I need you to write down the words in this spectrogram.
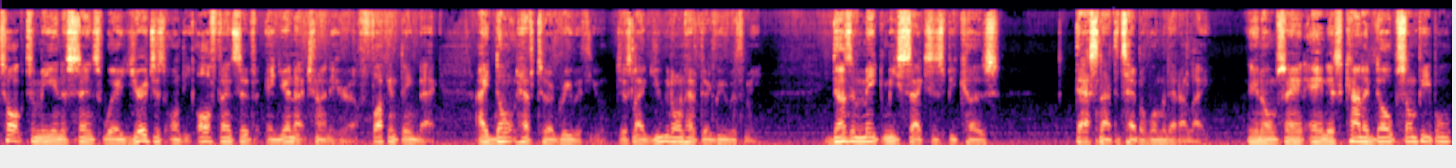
talk to me in a sense where you're just on the offensive and you're not trying to hear a fucking thing back. I don't have to agree with you, just like you don't have to agree with me. Doesn't make me sexist because that's not the type of woman that I like. You know what I'm saying? And it's kind of dope. Some people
